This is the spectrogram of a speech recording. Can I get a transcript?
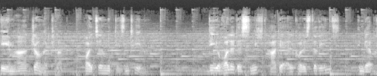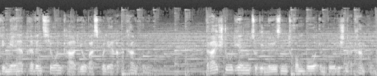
EMH Journal Club, heute mit diesen Themen. Die Rolle des Nicht-HDL-Cholesterins in der Primärprävention kardiovaskulärer Erkrankungen. Drei Studien zu venösen thromboembolischen Erkrankungen.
